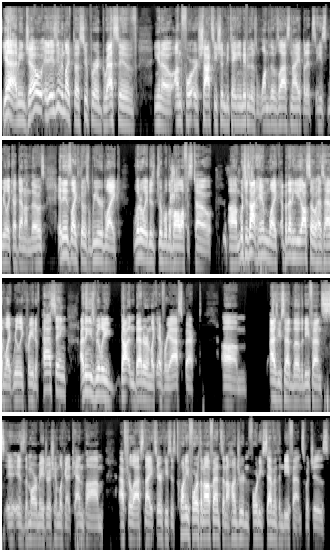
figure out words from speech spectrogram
Yeah, I mean, Joe, it isn't even like the super aggressive you know, unfor- shots he shouldn't be taking. Maybe there's one of those last night, but it's he's really cut down on those. It is like those weird, like literally just dribble the ball off his toe, um, which is not him. Like, but then he also has had like really creative passing. I think he's really gotten better in like every aspect. Um, as you said, though, the defense is, is the more major issue. I'm looking at KenPom after last night. Syracuse is 24th in offense and 147th in defense, which is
